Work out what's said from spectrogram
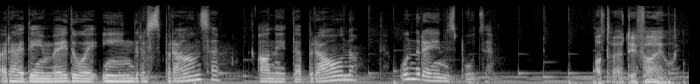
Raidījumu veidoja Indra Sprānce, Anita Brauna un Reinis Budze. Atvērtie faili!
